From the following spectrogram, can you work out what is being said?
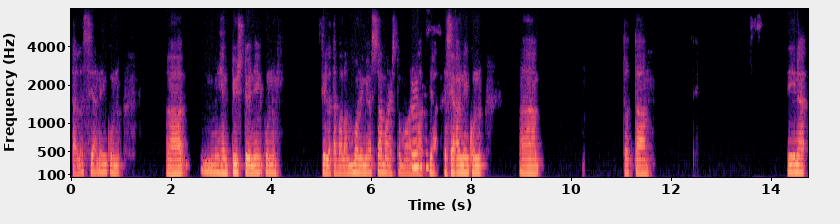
tällaisia, niin kuin, äh, mihin pystyy niin kuin, sillä tavalla moni myös samaistumaan. Mm-hmm. Ja, ja, se on niin kuin, äh, tota, siinä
